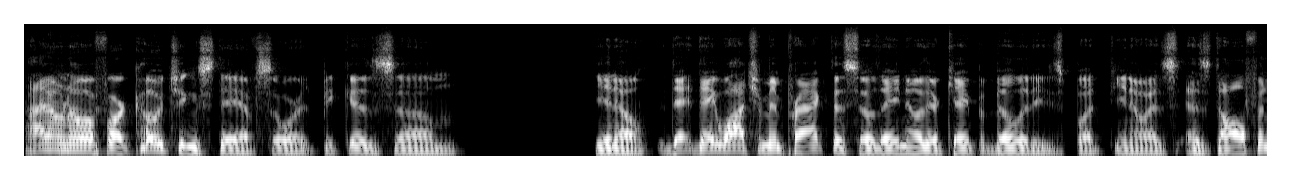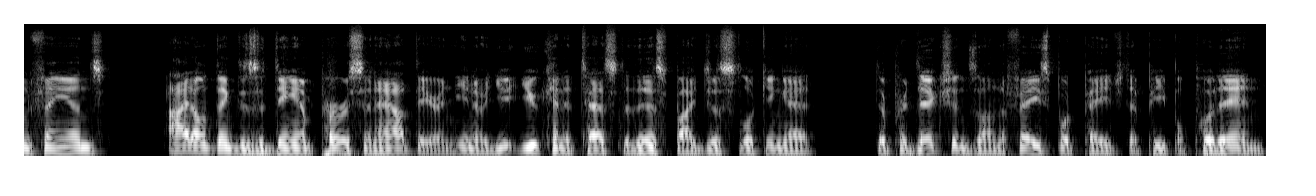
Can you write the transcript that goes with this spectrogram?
I don't know if our coaching staff saw it because, um, you know, they they watch them in practice, so they know their capabilities. But you know, as as Dolphin fans, I don't think there's a damn person out there, and you know, you you can attest to this by just looking at the predictions on the Facebook page that people put in.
